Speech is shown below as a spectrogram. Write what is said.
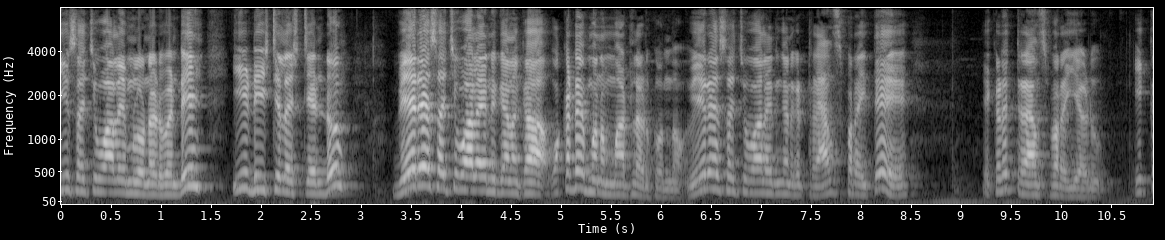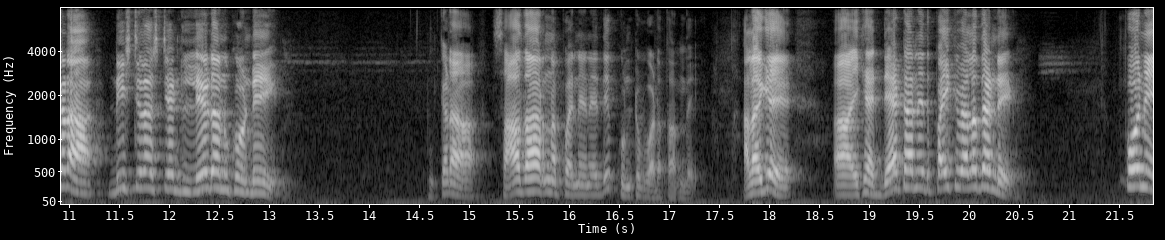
ఈ సచివాలయంలో ఉన్నటువంటి ఈ డిజిటల్ అసిస్టెంట్ వేరే సచివాలయాన్ని కనుక ఒకటే మనం మాట్లాడుకుందాం. వేరే సచివాలయాన్ని కనుక ట్రాన్స్ఫర్ అయితే ఇక్కడ ట్రాన్స్ఫర్ అయ్యాడు. ఇక్కడ డిజిటల్ అసిస్టెంట్ లేడు అనుకోండి ఇక్కడ సాధారణ పని అనేది కుంటుపడుతుంది. అలాగే ఇక డేటా అనేది పైకి వెళ్ళదండి. పోనీ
